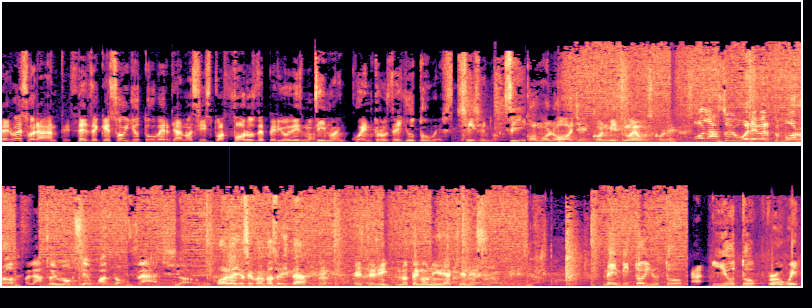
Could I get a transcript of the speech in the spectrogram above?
Pero eso era antes. Desde que soy youtuber ya no asisto a foros de periodismo, sino a encuentros de youtubers. Sí, señor. Sí, como lo oyen con mis nuevos colegas. Hola, soy Wherever Tomorrow. Hola, soy Moxe, What the Fat Show. Hola, yo soy Juan Basurita. Este sí, no tengo ni idea quién es. Me invitó YouTube a YouTube Pro Week,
